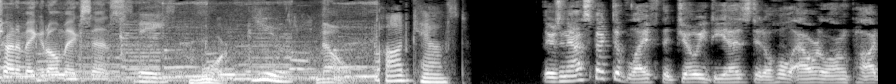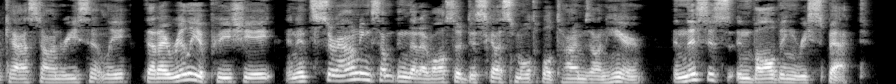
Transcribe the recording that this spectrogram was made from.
trying to make it all make sense. The Moore. You Know. Podcast. There's an aspect of life that Joey Diaz did a whole hour long podcast on recently that I really appreciate, and it's surrounding something that I've also discussed multiple times on here, and this is involving respect.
